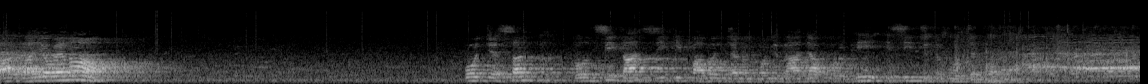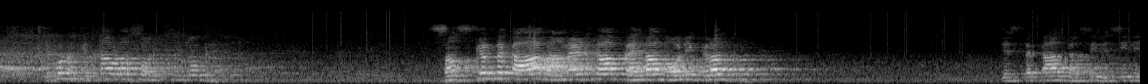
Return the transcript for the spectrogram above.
और भाइयों बहनों पूज्य संत तुलसीदास जी की पावन जन्मभूमि राजापुर भी इसी चित्रकूट जनपद में देखो ना, कितना बड़ा संयोग है। संस्कृत का, रामायण का पहला मौलिक ग्रंथ, जिस प्रकार दर्शी ऋषि ने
